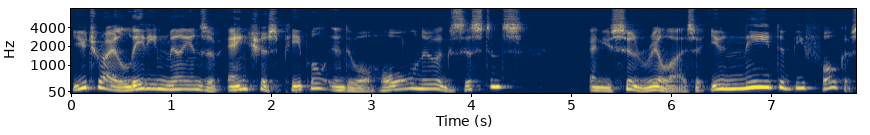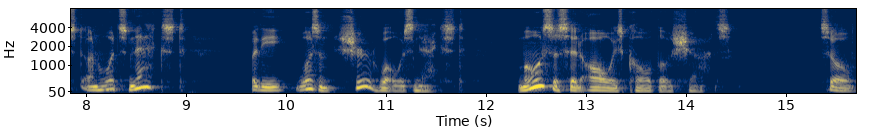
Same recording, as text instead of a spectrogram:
You try leading millions of anxious people into a whole new existence, and you soon realize that you need to be focused on what's next. But he wasn't sure what was next. Moses had always called those shots. So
